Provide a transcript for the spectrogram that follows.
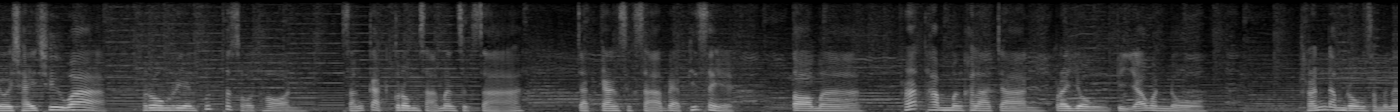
โดยใช้ชื่อว่า โรงเรียนพุทธโสธร สังกัดกรมสามัญศึกษา จัดการศึกษาแบบพิเศษ ต่อมาพระธรรมมังคลาจารย์ ประยงปิยวันโน ครั้นดำรงสมณ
